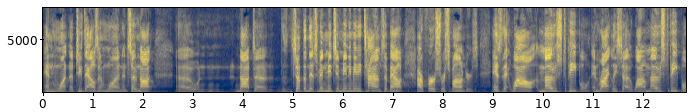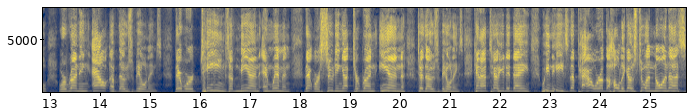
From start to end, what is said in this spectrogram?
and one, uh, 2001. And so, not, uh, not uh, something that's been mentioned many, many times about our first responders is that while most people, and rightly so, while most people were running out of those buildings, there were teams of men and women that were suiting up to run in to those buildings. Can I tell you today, we need the power of the Holy Ghost to anoint us.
